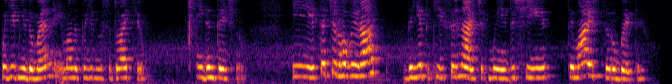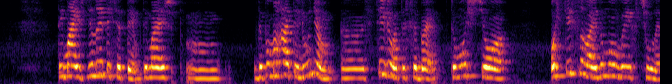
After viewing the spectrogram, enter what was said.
подібні до мене і мали подібну ситуацію ідентично. І це черговий раз дає такий сигнальчик моїй душі. Ти маєш це робити. Ти маєш ділитися тим, ти маєш м, допомагати людям е, зцілювати себе. Тому що ось ці слова, я думаю, ви їх чули.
